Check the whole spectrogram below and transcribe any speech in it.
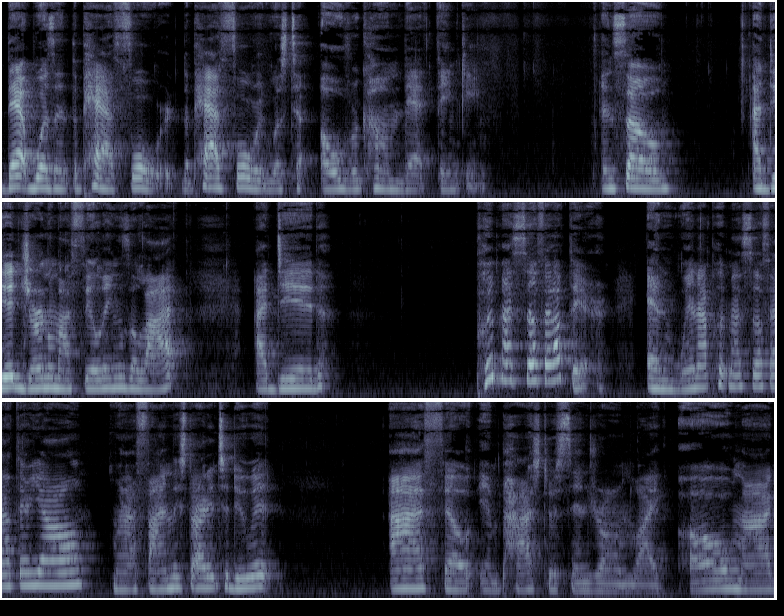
that wasn't the path forward. The path forward was to overcome that thinking. And so I did journal my feelings a lot. I did put myself out there. And when I put myself out there, y'all, when I finally started to do it, I felt imposter syndrome like, oh my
